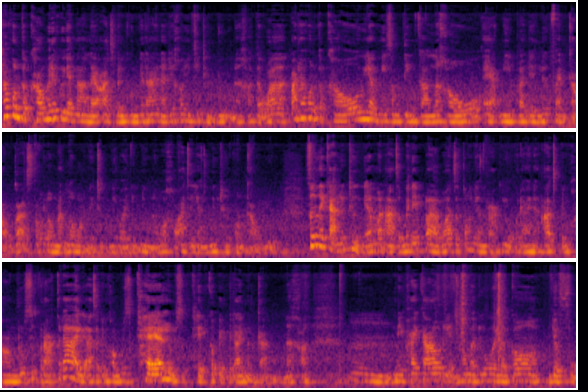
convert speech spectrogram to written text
ถ้าคุณกับเขาไม่ได้คุยกันนานแล้วอาจจะเป็นคุณก็ได้นะที่เขายังคิดถึงอยู่นะคะ แต่ว่าถ้าคนกับเขายังมีซัมติงกันแล้วเขาแอบมีประเด็นเรื่องแฟนเก่าก็อาจจะต้องระมัดระวังในจุดนี้ไว้นิดนึงนะว่าเขาอาจจะยังนึกถึงคนเก่าอยู่ ซึ่งในการนึกถึงเนี้ยมันอาจจะไม่ได้แปลว่าจะต้องยังรักอยู่ก็ได้นะอาจจะเป็นความรู้สึกรักก็ได้ หรืออาจจะเป็นความรู้สึกแค้นหรือรู้สึกเข็ดก็เป็นไปได้เหมือนกันนะคะอืมมีไพ่เก้าเหรียญเข้ามาด้วยแล้วก็เดอะฟู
